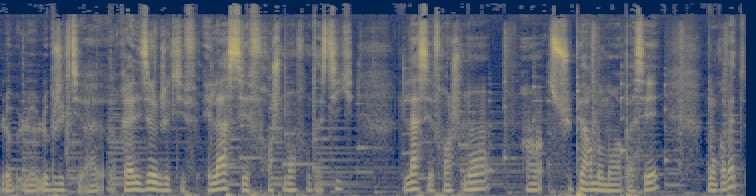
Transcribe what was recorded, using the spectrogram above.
l'objectif, à réaliser l'objectif. Et là, c'est franchement fantastique. Là, c'est franchement un super moment à passer. Donc en fait,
